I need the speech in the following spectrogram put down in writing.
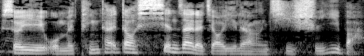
所以我们平台到现在的交易量几十亿吧。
